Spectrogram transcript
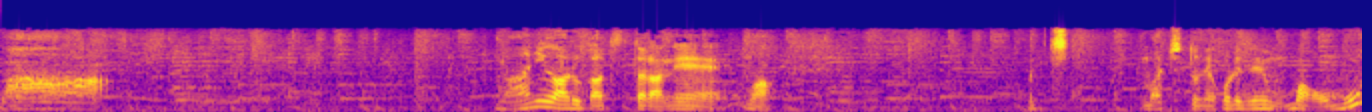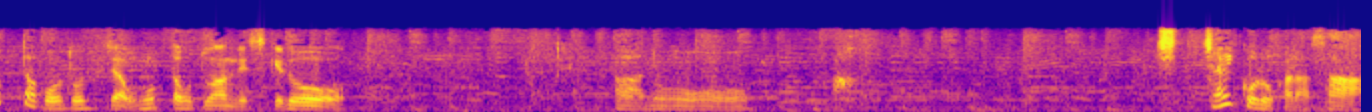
まあ、何があるかっつったらね、まあ、ちまあ、ちょっとね、これでも、まあ、思ったことっちゃ思ったことなんですけど、あのー、まあ、ちっちゃい頃からさ、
